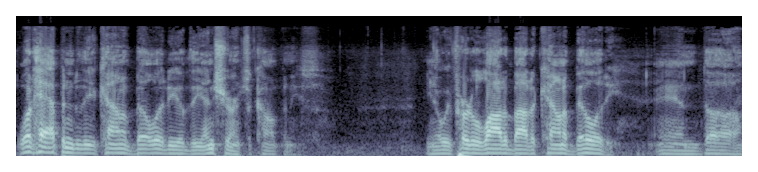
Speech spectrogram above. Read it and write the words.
What happened to the accountability of the insurance companies? You know, we've heard a lot about accountability, and uh,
